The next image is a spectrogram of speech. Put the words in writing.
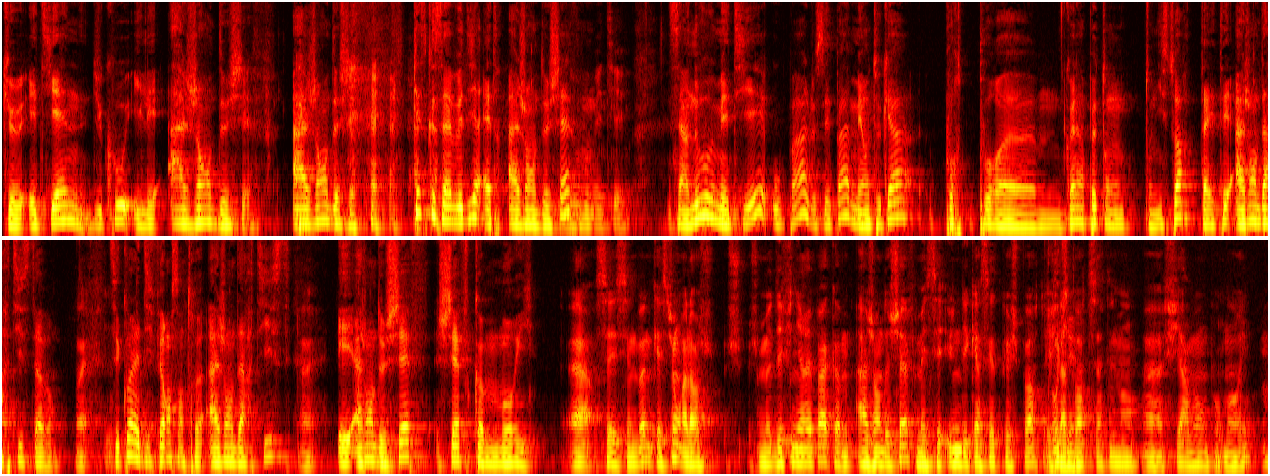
que Étienne, du coup, il est agent de chef. Agent de chef. Qu'est-ce que ça veut dire être agent de chef? Nouveau métier. C'est un nouveau métier ou pas, je sais pas, mais en tout cas, pour pour euh, connaître un peu ton ton histoire, t'as été agent d'artiste avant. Ouais. C'est quoi la différence entre agent d'artiste Ouais. et agent de chef, chef comme Maury? C'est, c'est une bonne question. Alors je, je, je me définirais pas comme agent de chef, mais c'est une des casquettes que je porte et je la porte certainement euh, fièrement pour Maury. Mhm.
